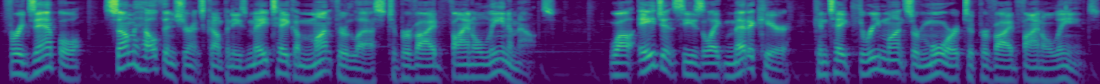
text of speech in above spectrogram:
For example, some health insurance companies may take a month or less to provide final lien amounts, while agencies like Medicare can take three months or more to provide final liens.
